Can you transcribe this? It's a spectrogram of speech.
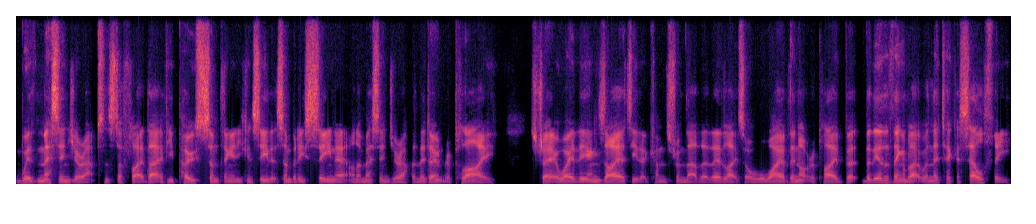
with messenger apps and stuff like that if you post something and you can see that somebody's seen it on a messenger app and they don't reply straight away the anxiety that comes from that that they're like so well, why have they not replied? But but the other thing about when they take a selfie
